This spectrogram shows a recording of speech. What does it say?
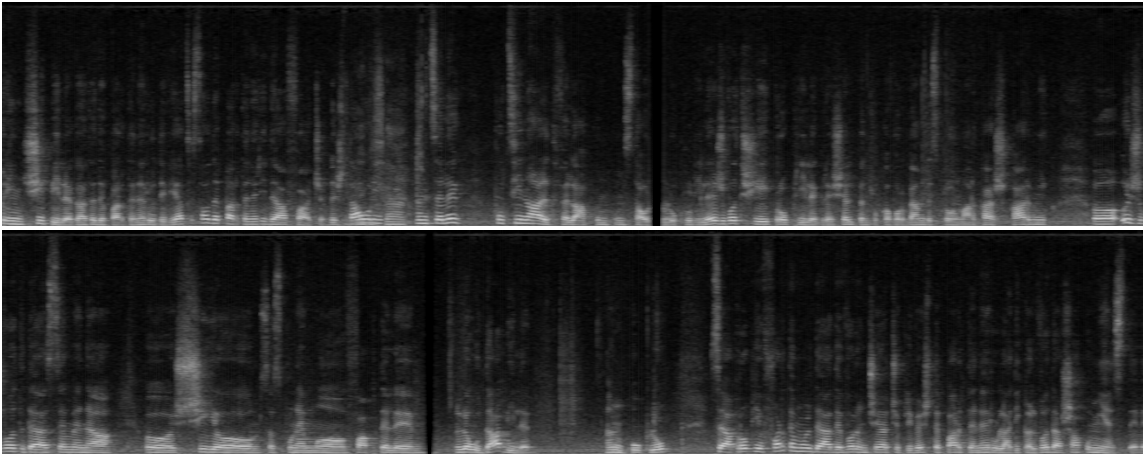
principii legate de partenerul de viață sau de partenerii de afaceri. Deci Taurii exact. înțeleg puțin altfel acum cum stau lucrurile, își văd și ei propriile greșeli, pentru că vorbeam despre un marcaj karmic, uh, își văd de asemenea uh, și, uh, să spunem, faptele lăudabile în cuplu, se apropie foarte mult de adevăr în ceea ce privește partenerul, adică îl văd așa cum este.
